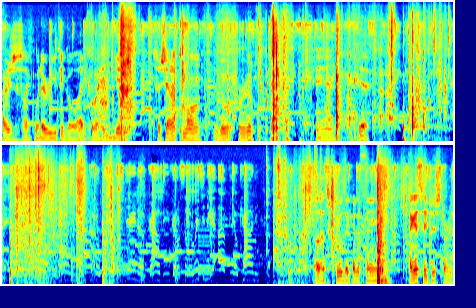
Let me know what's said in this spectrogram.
I was just like, whatever you think I'll like, go ahead and get it. So shout out to mom, go for real. And yeah. Oh, that's cool. They got a thing. I guess they just started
